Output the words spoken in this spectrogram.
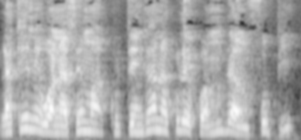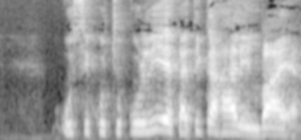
Lakini wanasema kutengana kule kwa muda mfupi usikuchukulie katika hali mbaya.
